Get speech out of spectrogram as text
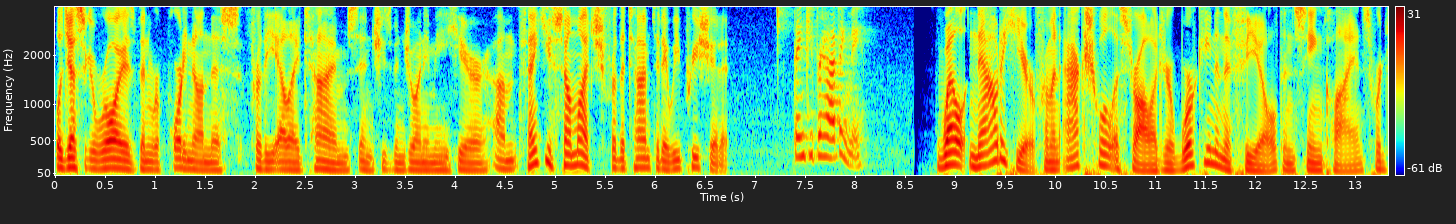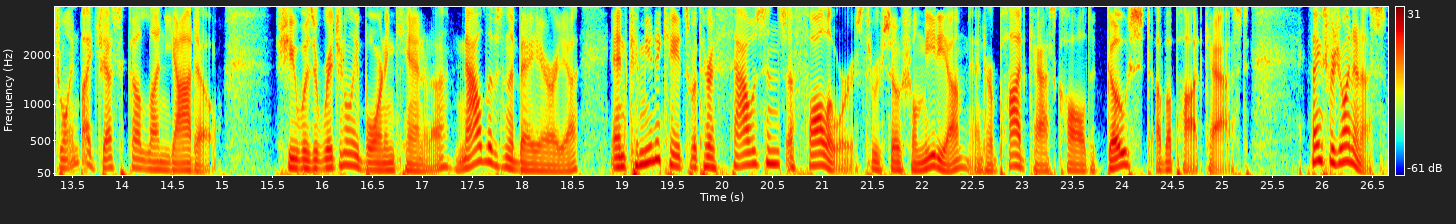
Well, Jessica Roy has been reporting on this for the LA Times, and she's been joining me here. Um, thank you so much for the time today. We appreciate it. Thank you for having me. Well, now to hear from an actual astrologer working in the field and seeing clients, we're joined by Jessica Lanyadoo. She was originally born in Canada, now lives in the Bay Area, and communicates with her thousands of followers through social media and her podcast called Ghost of a Podcast. Thanks for joining us.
